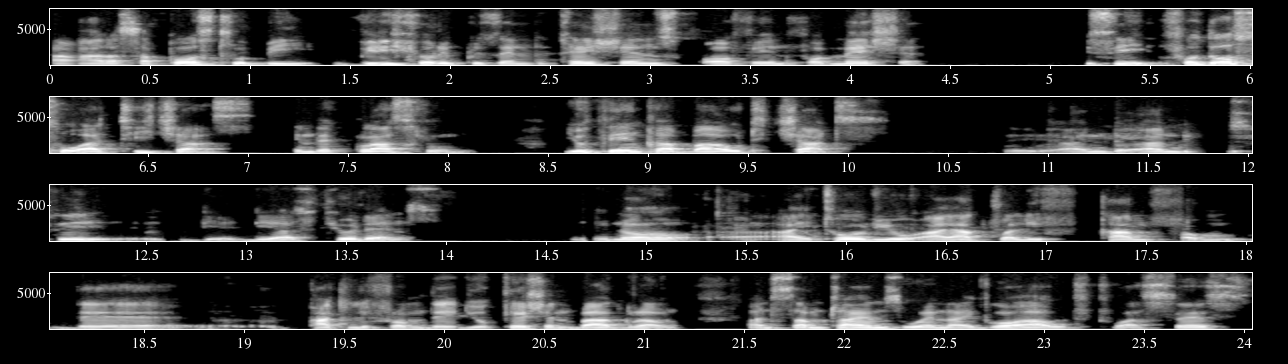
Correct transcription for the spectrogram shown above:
are supposed to be visual representations of information. You see, for those who are teachers in the classroom, you think about charts eh, and and see, dear students, you know, I told you I actually come from the partly from the education background, and sometimes when I go out to assess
